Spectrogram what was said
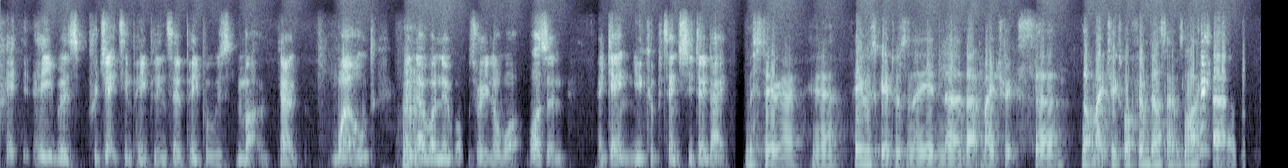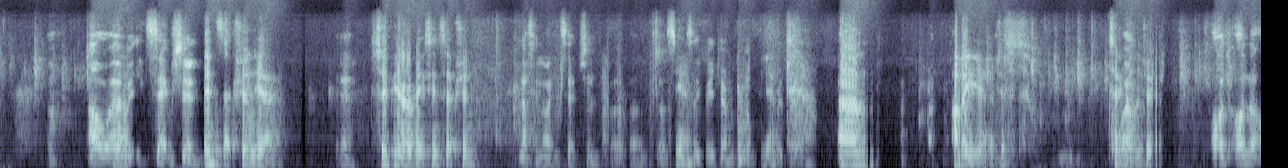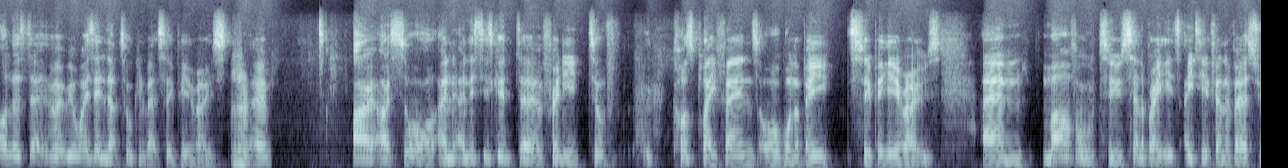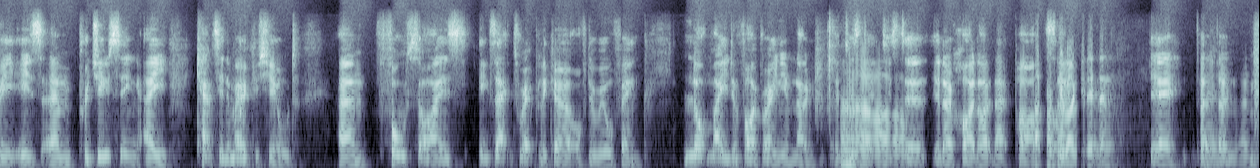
He, he was projecting people into people's you know, world, and Mm. no one knew what was real or what wasn't. Again, you could potentially do that. Mysterio. Yeah, he was good, wasn't he? In uh, that Matrix. Uh, not Matrix. What film did I say it was like? Um, Oh, um, Uh, Inception. Inception. Yeah. Yeah. Superhero meets Inception. Nothing like Inception. But, uh, that's Yeah. where you come from. Yeah. Um, I mean, yeah, just technology. On on the on the we always end up talking about superheroes. Mm. Um, I I saw and and this is good uh, for any sort of cosplay fans or wannabe superheroes. Um, Marvel to celebrate its 80th anniversary is um, producing a Captain America shield, um, full size, exact replica of the real thing. Not made of vibranium, no. Uh, Just, to, just to you know highlight that part. I probably So, won't get it then. Yeah, don't Yeah. don't.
